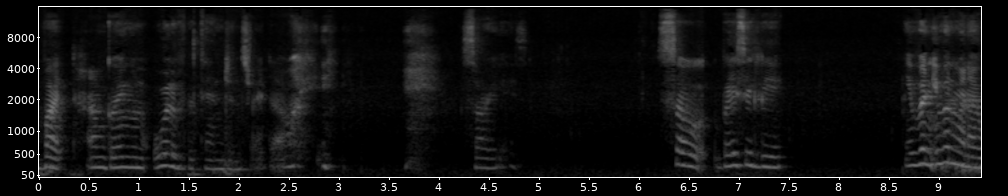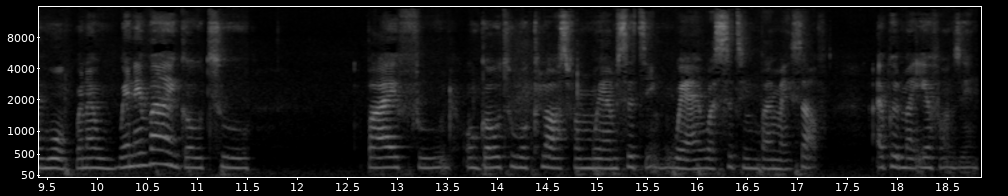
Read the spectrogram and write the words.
But i'm going on all of the tangents right now. Sorry guys. So basically even even when i walk when i whenever i go to buy food or go to a class from where i'm sitting where i was sitting by myself i put my earphones in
